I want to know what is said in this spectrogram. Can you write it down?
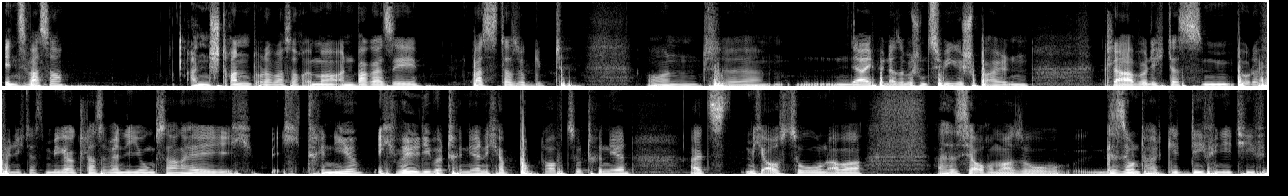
ins Wasser, an den Strand oder was auch immer, an Baggersee, was es da so gibt. Und äh, ja, ich bin da so ein bisschen zwiegespalten. Klar würde ich das oder finde ich das mega klasse, wenn die Jungs sagen, hey, ich, ich trainiere, ich will lieber trainieren, ich habe Bock drauf zu trainieren, als mich auszuruhen, aber es ist ja auch immer so, Gesundheit geht definitiv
